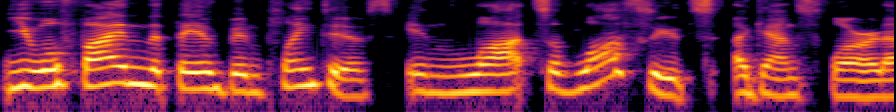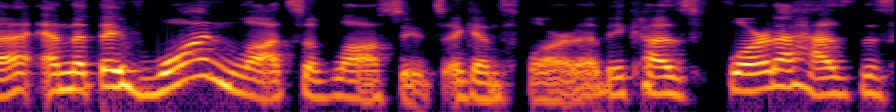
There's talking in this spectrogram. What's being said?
you will find that they have been plaintiffs in lots of lawsuits against Florida and that they've won lots of lawsuits against Florida because Florida has this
